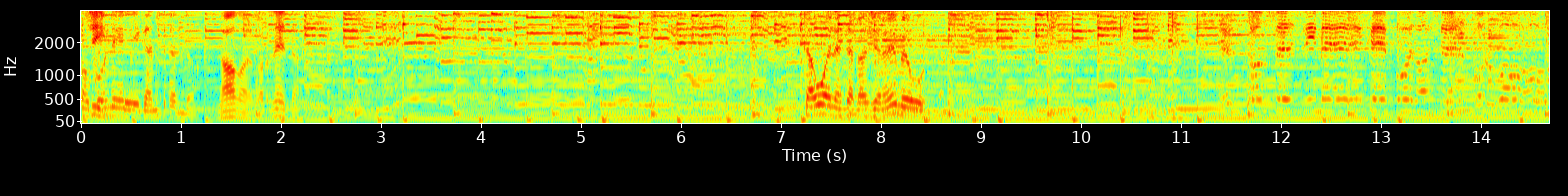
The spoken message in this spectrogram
o Sí. con él cantando? No, con el corneta. Está buena esta canción, a mí me gusta. Entonces dime qué puedo hacer por vos,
